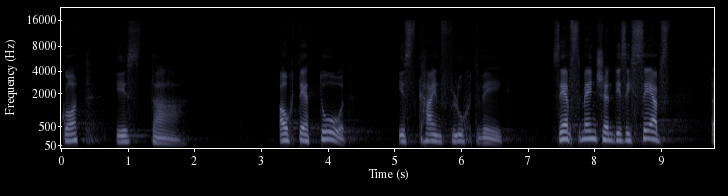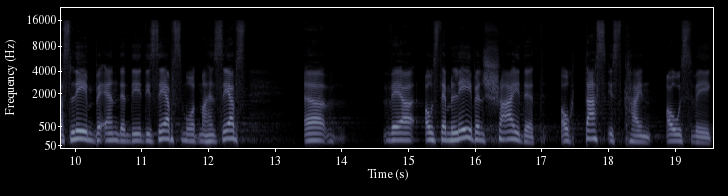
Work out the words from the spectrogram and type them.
Gott ist da. Auch der Tod ist kein Fluchtweg. Selbst Menschen, die sich selbst das Leben beenden, die, die Selbstmord machen, selbst äh, wer aus dem Leben scheidet, auch das ist kein Ausweg.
